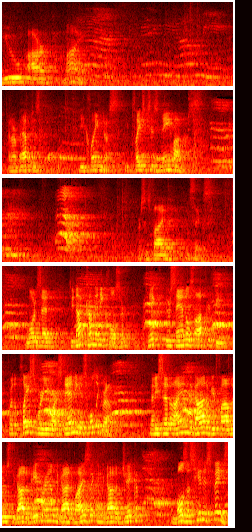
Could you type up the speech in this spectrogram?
You are mine. At our baptism, He claimed us, He placed His name on us verses 5 and 6. The Lord said, Do not come any closer. Take your sandals off your feet, for the place where you are standing is holy ground. Then he said, I am the God of your fathers, the God of Abraham, the God of Isaac, and the God of Jacob. And Moses hid his face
